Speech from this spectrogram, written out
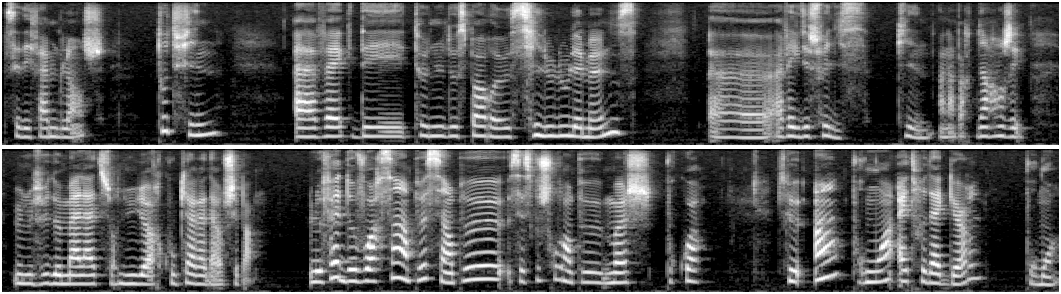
C'est des femmes blanches, toutes fines, avec des tenues de sport euh, Lululemons, euh, avec des cheveux lisses, clean, un appart bien rangé, une vue de malade sur New York ou Canada, je sais pas. Le fait de voir ça un peu, c'est un peu, c'est ce que je trouve un peu moche. Pourquoi? Parce que, un, pour moi, être that girl, pour moi,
